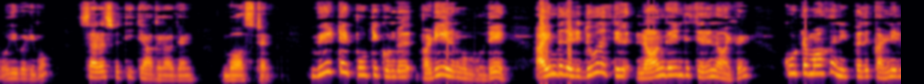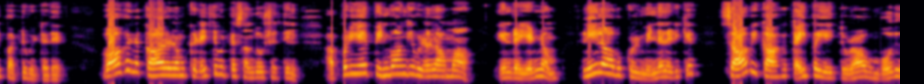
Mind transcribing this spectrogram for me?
ஒளிவடிவம் சரஸ்வதி தியாகராஜன் பாஸ்டன். வீட்டை பூட்டிக் கொண்டு படியிறங்கும் போதே ஐம்பது அடி தூரத்தில் நான்கைந்து திருநாய்கள் கூட்டமாக நிற்பது கண்ணில் பட்டுவிட்டது. வாகன காரணம் கிடைத்துவிட்ட சந்தோஷத்தில் அப்படியே பின்வாங்கி விடலாமா என்ற எண்ணம் நீலாவுக்குள் மின்னலடிக்க சாவிக்காக கைப்பையை துழாவும் போது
